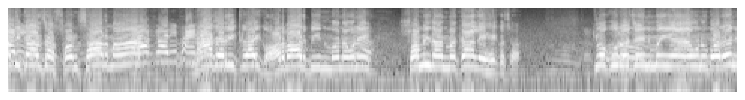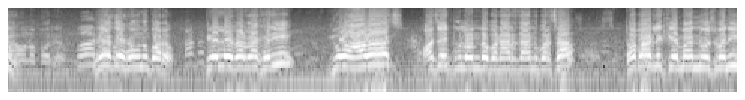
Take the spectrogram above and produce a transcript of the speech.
अधिकार छ? संसारमा नागरिकलाई घरबार बिन बनाउने संविधानमा कहाँ लेखेको छ? त्यो कुरो चाहिँ म यहाँ आउनु पर्यो नि। यहाँ देखाउनु पर्यो। त्यसले गर्दाखेरि यो आवाज अझै बुलन्द बनाएर जानुपर्छ। तपाईँहरूले के मान्नुहोस् भने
